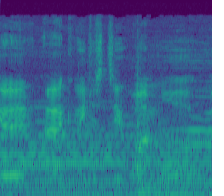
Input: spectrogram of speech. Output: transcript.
good. Uh, can we just do one more?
